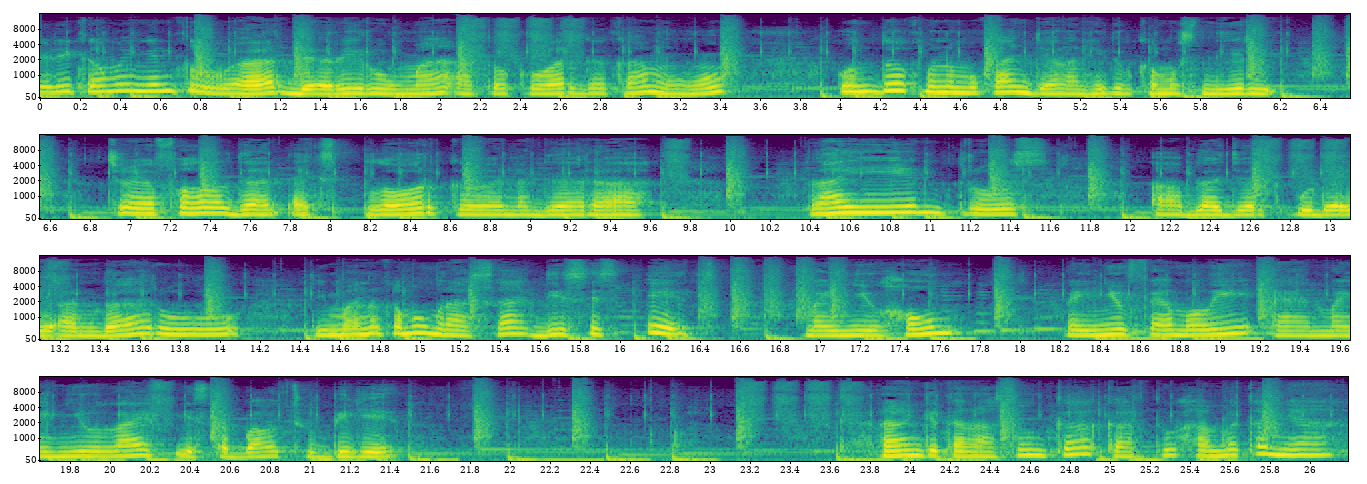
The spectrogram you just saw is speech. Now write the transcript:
jadi kamu ingin keluar dari rumah atau keluarga kamu untuk menemukan jalan hidup kamu sendiri. Travel dan explore ke negara lain, terus uh, belajar kebudayaan baru, di mana kamu merasa this is it, my new home, my new family, and my new life is about to begin. Sekarang kita langsung ke kartu hambatannya.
